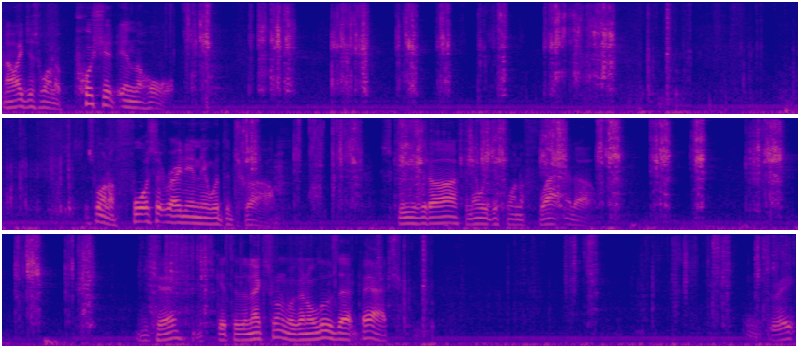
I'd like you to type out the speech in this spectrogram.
Now I just want to push it in the hole. Just want to force it right in there with the trowel. Squeeze it off, and then we just want to flatten it out. Okay, let's get to the next one. We're going to lose that batch. Great.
